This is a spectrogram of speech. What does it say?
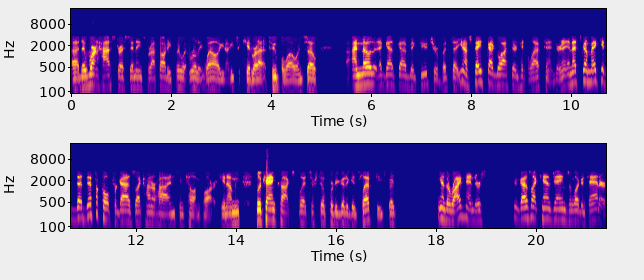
uh, they weren't high stress innings, but I thought he threw it really well. You know, he's a kid right out of Tupelo, and so I know that that guy's got a big future. But uh, you know, State's got to go out there and hit the left-hander, and, and that's going to make it uh, difficult for guys like Hunter Hines and Kellum Clark. You know, I mean, Luke Hancock splits are still pretty good against lefties, but you know the right-handers guys like Cam James and Logan Tanner,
